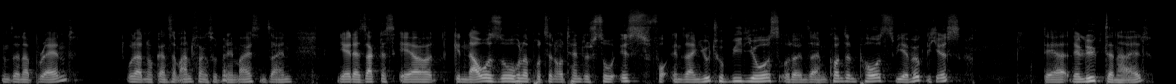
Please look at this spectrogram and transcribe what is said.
in seiner Brand oder hat noch ganz am Anfang, es wird bei den meisten sein, ja, der sagt, dass er genauso 100% authentisch so ist in seinen YouTube-Videos oder in seinem Content-Post, wie er wirklich ist, der, der lügt dann halt.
